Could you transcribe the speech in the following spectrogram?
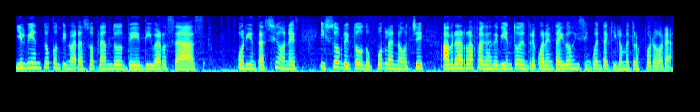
y el viento continuará soplando de diversas orientaciones y sobre todo por la noche habrá ráfagas de viento de entre 42 y 50 kilómetros por hora.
